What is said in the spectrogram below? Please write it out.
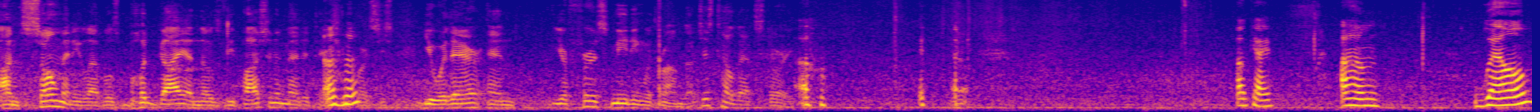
on so many levels. Bodh Gaya and those Vipassana meditation Uh-huh. courses. You were there, and your first meeting with Ram Dass. Just tell that story. Oh. Okay. Um, well,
